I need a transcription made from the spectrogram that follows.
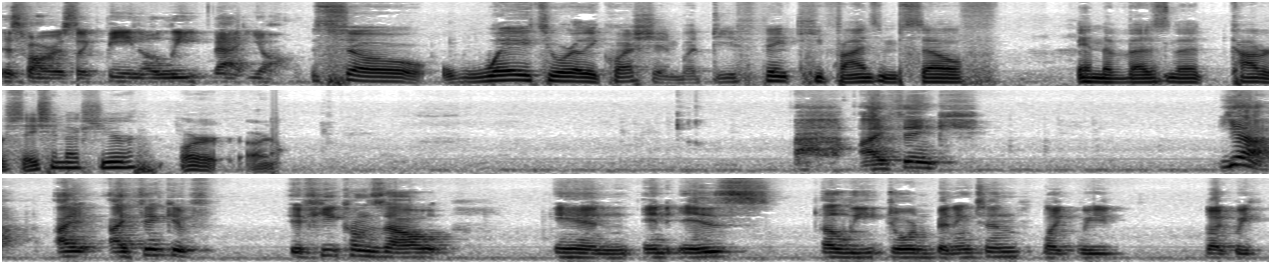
as far as like being elite that young. So, way too early question, but do you think he finds himself in the Vezina conversation next year, or or no? I think, yeah, I I think if if he comes out and and is elite Jordan Binnington like we like we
